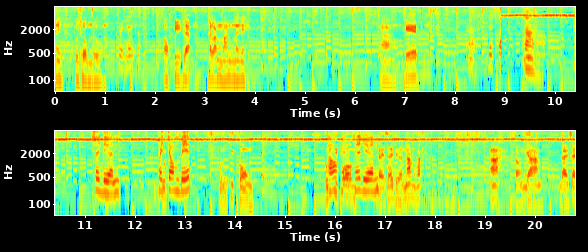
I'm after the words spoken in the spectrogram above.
ให้ผู้ชมดู ตัวใหญ่ก็ออกปีกแล้วกำลังมันเลยนี่อ้าวเก็บ อ่าได้สักอ่า ไส้เดือน ไปจอมเบ็ดขุนที่กงขุนเอาที่แถโปวมไส้เดือนได้ไส้เดือนน้ำครับ อะสองอย่างได้ไส้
